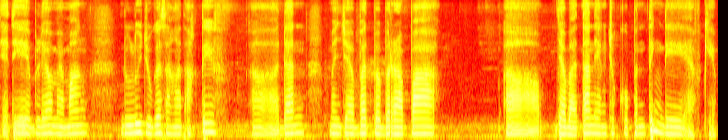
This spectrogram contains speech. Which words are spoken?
jadi beliau memang dulu juga sangat aktif uh, dan menjabat beberapa uh, jabatan yang cukup penting di FKIP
